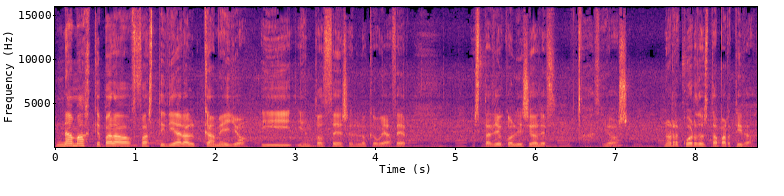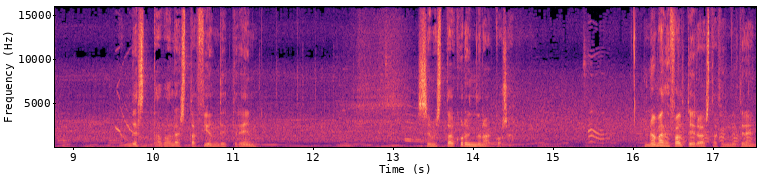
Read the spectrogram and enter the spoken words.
Nada más que para fastidiar al camello. Y, entonces es lo que voy a hacer. Estadio Coliseo de... Dios, no recuerdo esta partida. ¿Dónde estaba la estación de tren? Se me está ocurriendo una cosa. No me hace falta ir a la estación de tren.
